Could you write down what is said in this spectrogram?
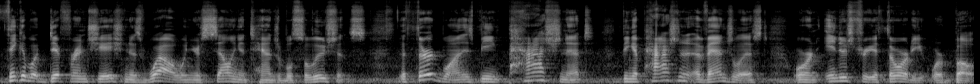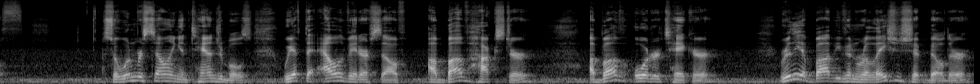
think about differentiation as well when you're selling intangible solutions. The third one is being passionate, being a passionate evangelist or an industry authority or both. So, when we're selling intangibles, we have to elevate ourselves above huckster above order taker, really above even relationship builder,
